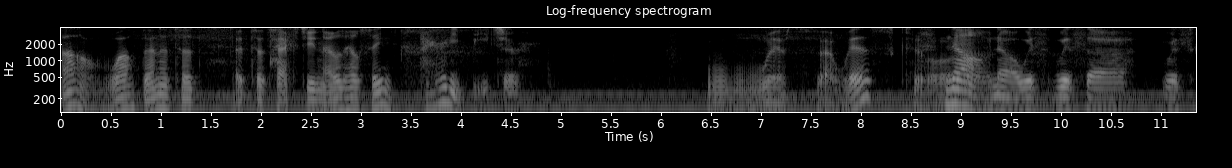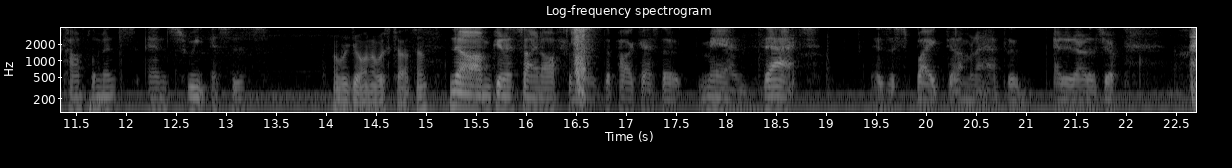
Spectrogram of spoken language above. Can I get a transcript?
oh well, then it's a it's a text you know they'll see I heard he beats her. With a whisk. Or... No, no, with with uh, with compliments and sweetnesses. Are we going to Wisconsin? No, I'm gonna sign off from the, the podcast. Though, man, that is a spike that I'm gonna have to edit out of the show.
